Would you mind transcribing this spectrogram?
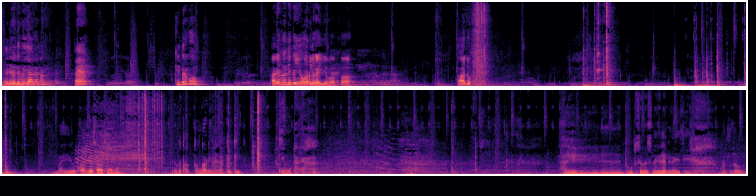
मेरी वाली में जा रहे ना? हैं? किधर को? अरे मैंने कहीं और लगाई है पापा। आ जाओ। भाई ये उठा लिया साथ में ना। ये बताता हूँ गाड़ी में जाके कि क्यों उठाया। धूप से बचने के लिए लगाई थी। मतलब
